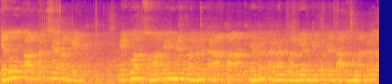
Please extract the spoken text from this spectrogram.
ਜਦੋਂ ਅਕਾਲ ਤਖ਼ਤ ਸਹਿ ਬਣ ਗਿਆ ਦੇਖੋ ਆਪ ਸਮਾਂ ਤੇ ਨਹੀਂ, ਮੈਨੂੰ ਵਰਣਨ ਕਰਾਂ ਤਾਂ ਯਤਨ ਕਰਨਾ ਗਵਾਲੀਅਰ ਦੇ ਕੁਝ ਦਾਸ ਨੂੰ ਲੱਗਣ ਦਾ।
